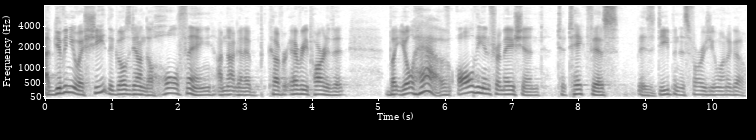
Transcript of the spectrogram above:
I've given you a sheet that goes down the whole thing. I'm not going to cover every part of it, but you'll have all the information to take this as deep and as far as you want to go.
